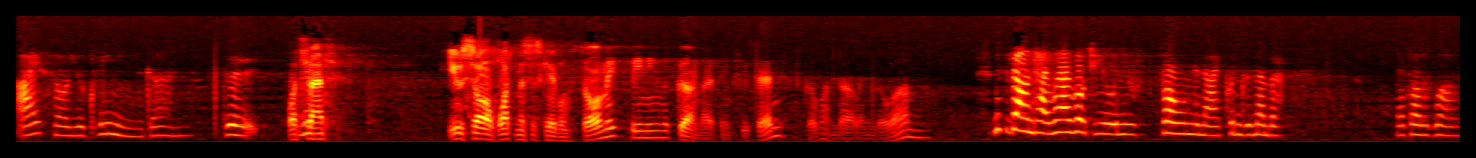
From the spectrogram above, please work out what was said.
I saw you cleaning the gun. The. What's you- that? You saw what, Mrs. Cable? Saw me cleaning the gun, I think she said. Go on, darling, go on. Mr. Valentine, when I wrote to you and you phoned and I couldn't remember, that's all it was.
